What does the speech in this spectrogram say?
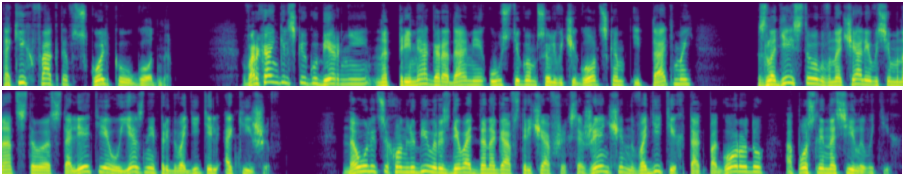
Таких фактов сколько угодно. В Архангельской губернии над тремя городами Устюгом, Сольвычегодском и Татьмой злодействовал в начале XVIII столетия уездный предводитель Акишев. На улицах он любил раздевать до нога встречавшихся женщин, водить их так по городу, а после насиловать их.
